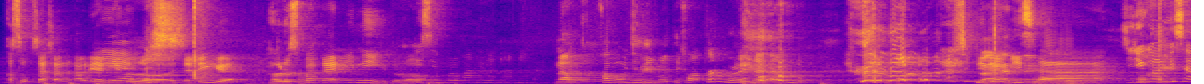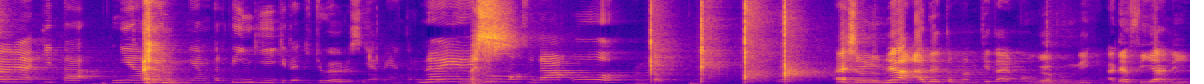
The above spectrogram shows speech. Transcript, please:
kesuksesan kalian Iya. gitu loh. Jadi nggak harus PTN ini gitu loh. disimpulkan dengan anak Nah, kamu jadi motivator boleh nggak Nam? Tidak bisa. Jadi kalau misalnya kita nyiapin yang tertinggi, kita juga harus nyiapin yang tertinggi. nah ya itu maksud aku Mantap. Eh sebelumnya ada teman kita yang mau gabung nih. Ada Via nih.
